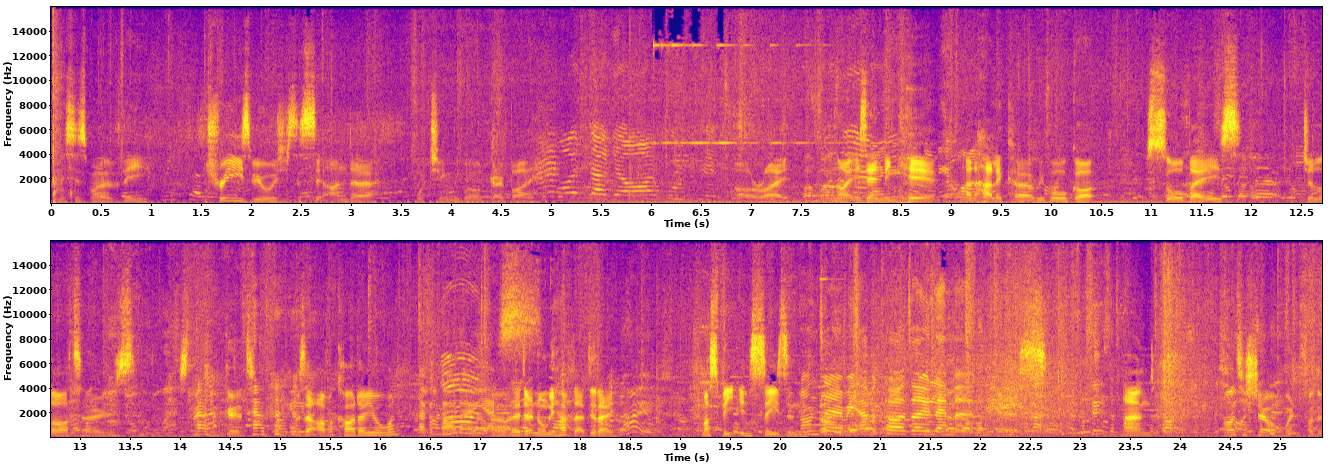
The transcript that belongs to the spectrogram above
And this is one of the trees we always used to sit under watching the world go by. All right, the night is ending here at Halika. We've all got sorbets, gelatos. It's looking good. Was that avocado your one? Avocado, yes. Uh, they don't normally have that, do they? No. Must be in season. Non-dairy avocado lemon. Yes. And Auntie Cheryl went for the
